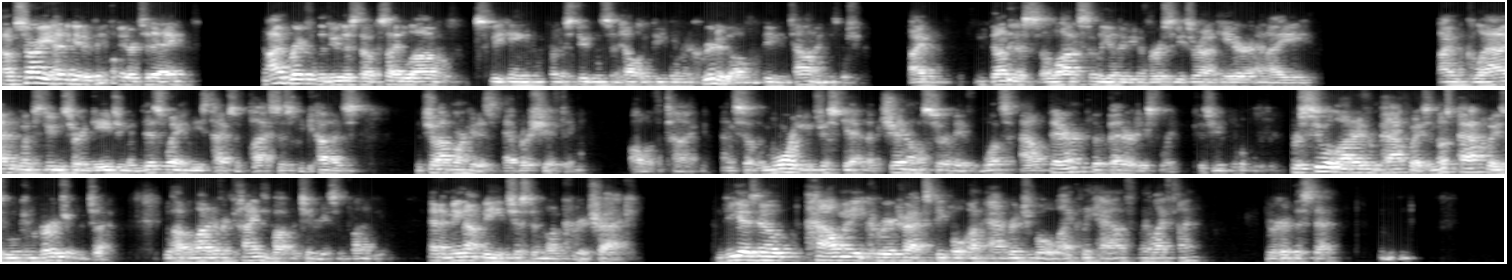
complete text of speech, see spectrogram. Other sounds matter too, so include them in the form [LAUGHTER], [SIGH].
I'm sorry you had to get a pitch here today. I'm grateful to do this though, because I love speaking for the students and helping people in their career development, being talent acquisition. I've done this a lot of some of the other universities around here and I. I'm glad when students are engaging in this way in these types of classes because the job market is ever shifting all of the time. And so the more you just get a general survey of what's out there, the better it is for you because you pursue a lot of different pathways and those pathways will converge over time. You'll have a lot of different kinds of opportunities in front of you. And it may not be just in one career track. Do you guys know how many career tracks people on average will likely have in their lifetime? You ever heard this stat?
